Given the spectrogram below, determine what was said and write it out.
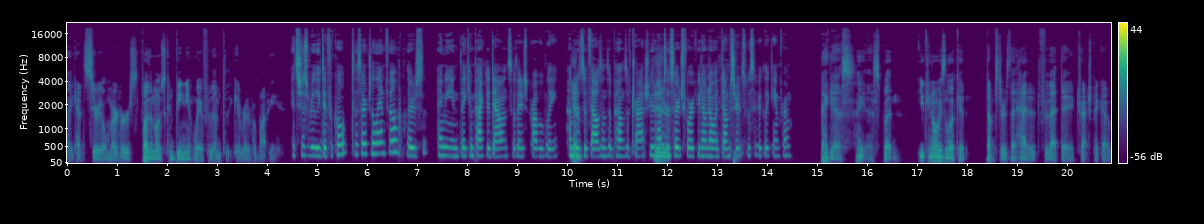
like had serial murders. Probably the most convenient way for them to get rid of a body. It's just really difficult to search a landfill. There's, I mean, they compact it down, so there's probably hundreds of thousands of pounds of trash you would have to search for if you don't know what dumpster it specifically came from. I guess, I guess, but you can always look at dumpsters that had it for that day, trash pickup.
